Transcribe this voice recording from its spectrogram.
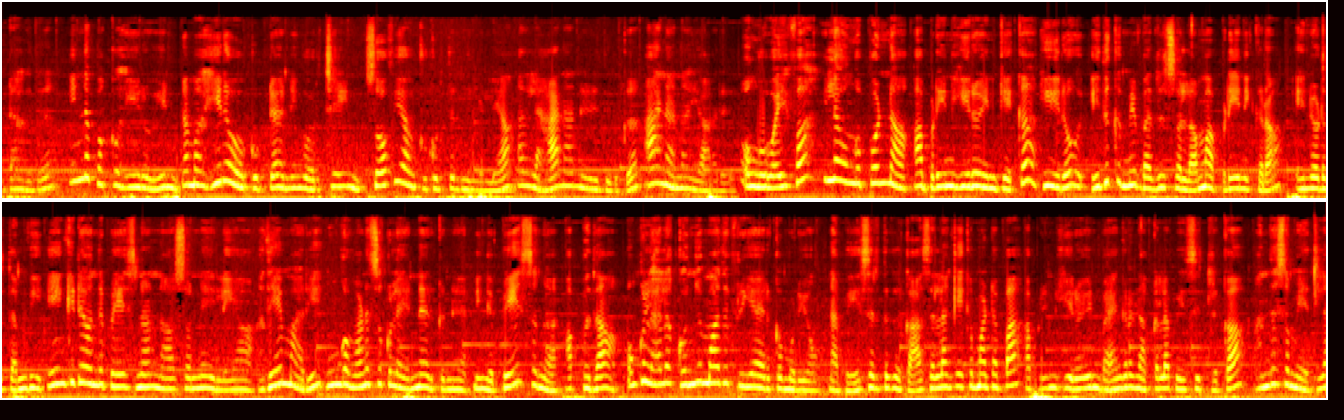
கட் ஆகுது இந்த பக்கம் ஹீரோயின் நம்ம ஹீரோவை கூப்பிட்டு நீங்க ஒரு செயின் சோஃபியாவுக்கு கொடுத்துருந்தீங்க இல்லையா? அதுல ஆனான்னு எழுதி இருக்கு ஆனானா யாரு? உங்க ஒய்ஃபா இல்ல உங்க பொண்ணா? அப்படின்னு ஹீரோயின் கேட்க ஹீரோ எதுக்குமே பதில் சொல்லாம அப்படியே நிக்கிறான் என்னோட தம்பி என்கிட்ட வந்து பேசினான்னு நான் சொன்னேன் இல்லையா? அதே மாதிரி உங்க மனசுக்குள்ள என்ன இருக்குன்னு நீங்க பேசுங்க. அப்பதான் உங்களால கொஞ்சமாவது ஃப்ரீயா இருக்க முடியும். நான் பேசுறதுக்கு காசெல்லாம் கேட்க மாட்டேப்பா அப்படின்னு ஹீரோயின் பயங்கர நக்கலா பேசிட்டு இருக்கா. அந்த சமயத்துல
